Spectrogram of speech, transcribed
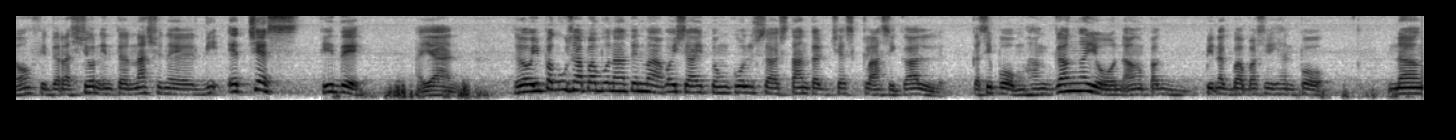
no? Federation Internationale de Chess, FIDE. Ayan. So, yung pag-usapan po natin mga koys ay tungkol sa Standard Chess Classical. Kasi po, hanggang ngayon, ang pag pinagbabasihan po ng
